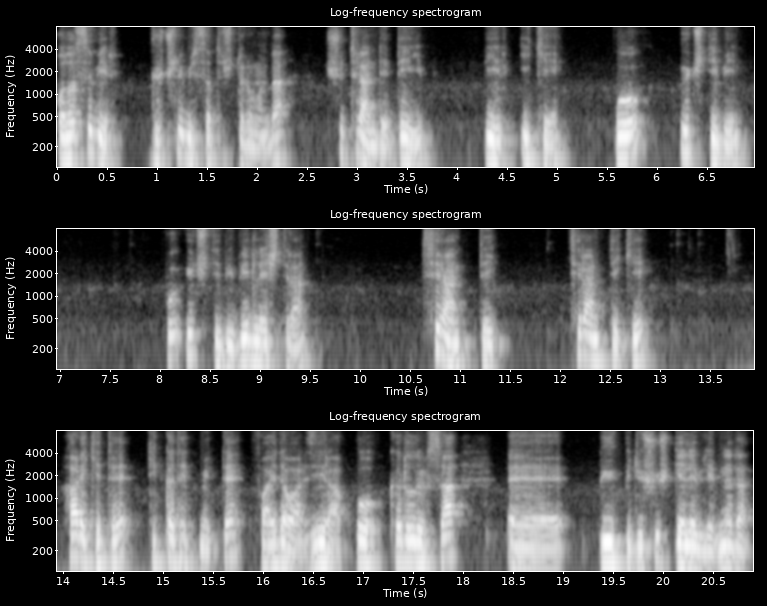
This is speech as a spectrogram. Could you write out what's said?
olası bir güçlü bir satış durumunda şu trende deyip 1, 2 bu 3 dibin bu 3 dibi birleştiren trendde, trenddeki harekete dikkat etmekte fayda var. Zira bu kırılırsa e, büyük bir düşüş gelebilir. Neden?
